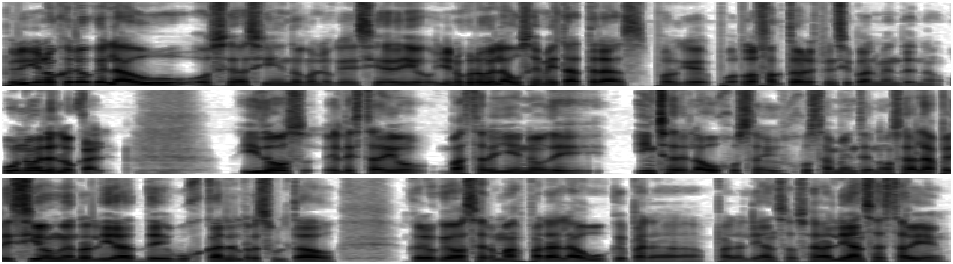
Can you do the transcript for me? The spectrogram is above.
Pero yo no creo que la U, o sea, siguiendo con lo que decía Diego, yo no creo que la U se meta atrás, porque por dos factores principalmente, ¿no? Uno, eres local. Y dos, el estadio va a estar lleno de hinchas de la U justa- justamente, ¿no? O sea, la presión en realidad de buscar el resultado creo que va a ser más para la U que para, para Alianza. O sea, Alianza está bien.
